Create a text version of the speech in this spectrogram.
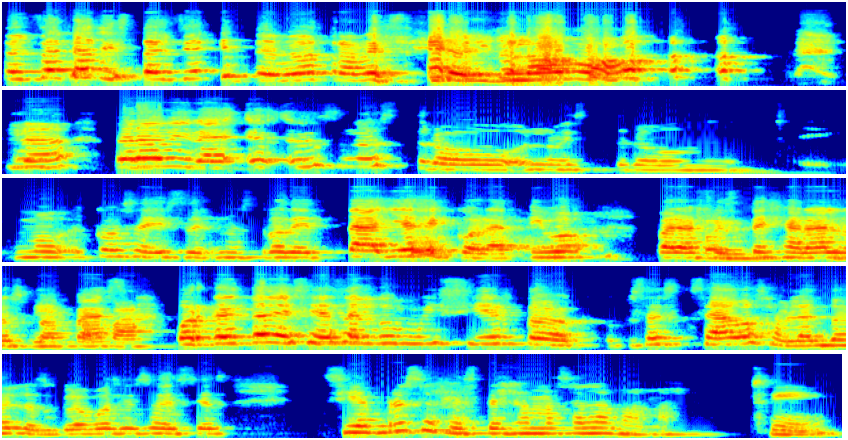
tan sana distancia que te veo otra vez el globo. ¿No? Pero mira, e, es, nuestro, nuestro, ¿cómo se dice? Nuestro detalle decorativo para festejar a los papás. Porque ahorita decías algo muy cierto. estábamos hablando de los globos y eso decías, siempre se festeja más a la mamá. Sí.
